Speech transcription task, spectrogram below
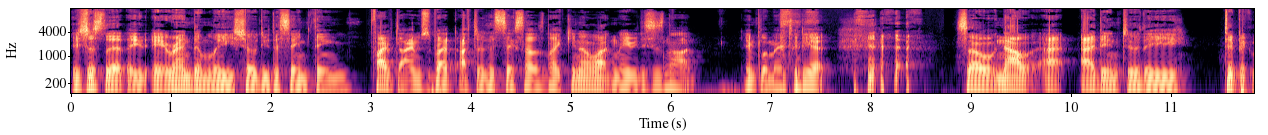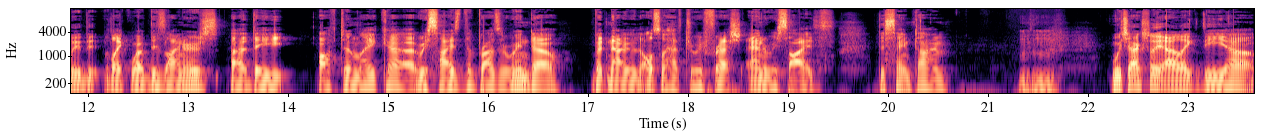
It's just that it, it randomly showed you the same thing five times, but after the sixth, I was like, you know what, maybe this is not implemented yet. so now uh, add into the typically the, like web designers, uh, they often like uh, resize the browser window, but now you also have to refresh and resize the same time. hmm Which actually I like the uh,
